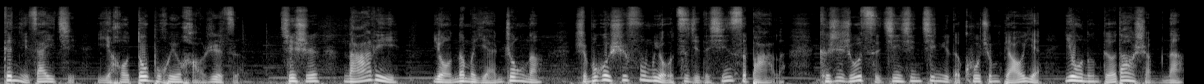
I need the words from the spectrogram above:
跟你在一起，以后都不会有好日子。”其实哪里有那么严重呢？只不过是父母有自己的心思罢了。可是如此尽心尽力的哭穷表演，又能得到什么呢？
